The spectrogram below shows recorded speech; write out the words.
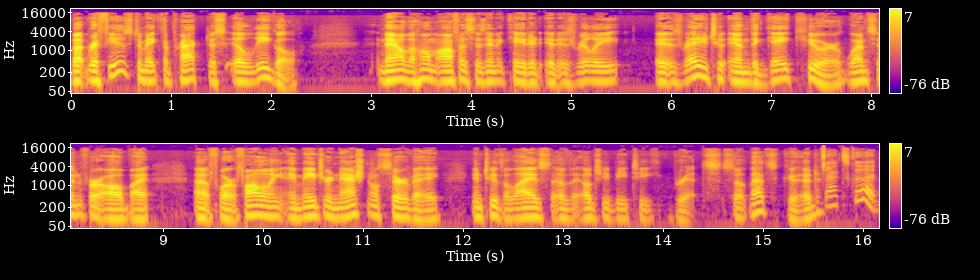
but refused to make the practice illegal. Now, the Home Office has indicated it is really it is ready to end the gay cure once and for all by uh, for following a major national survey into the lives of the LGBT Brits. So that's good. That's good.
